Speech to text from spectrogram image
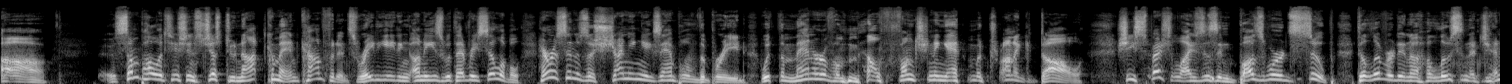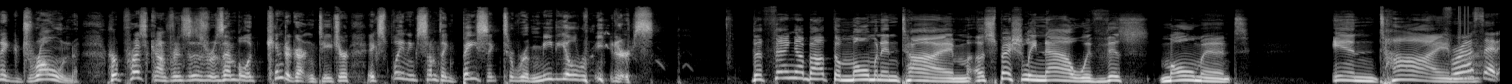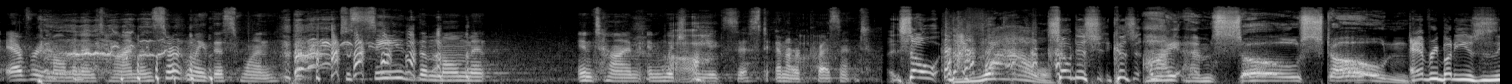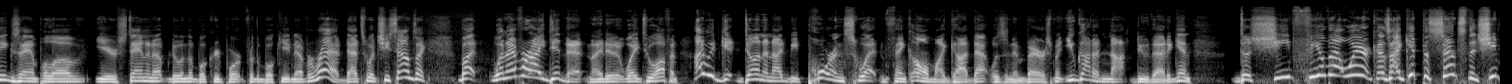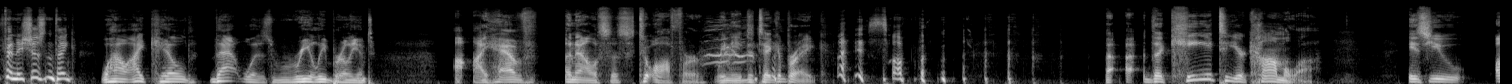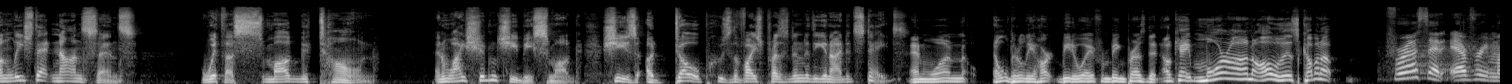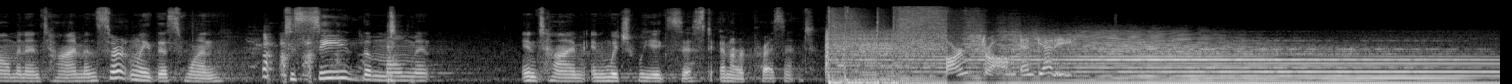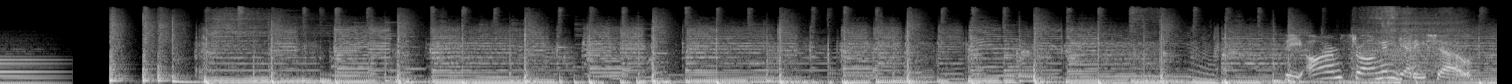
Uh, some politicians just do not command confidence, radiating unease with every syllable. Harrison is a shining example of the breed, with the manner of a malfunctioning animatronic doll. She specializes in buzzword soup delivered in a hallucinogenic drone. Her press conferences resemble a kindergarten teacher explaining something basic to remedial readers. The thing about the moment in time, especially now with this moment in time, For us at every moment in time, and certainly this one, to see the moment in time in which we ah. exist and are present. So wow. So does because I am so stoned. Everybody uses the example of you're standing up doing the book report for the book you never read. That's what she sounds like. But whenever I did that, and I did it way too often, I would get done and I'd be pouring sweat and think, "Oh my god, that was an embarrassment. You got to not do that again." Does she feel that way? Because I get the sense that she finishes and think, "Wow, I killed. That was really brilliant." I- I have analysis to offer. We need to take a break. that is something. Uh, uh, the key to your Kamala is you unleash that nonsense with a smug tone. And why shouldn't she be smug? She's a dope who's the vice president of the United States. And one elderly heartbeat away from being president. Okay, more on all of this coming up. For us at every moment in time, and certainly this one, to see the moment in time in which we exist and are present. Armstrong and Getty. The Armstrong and Getty Show.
